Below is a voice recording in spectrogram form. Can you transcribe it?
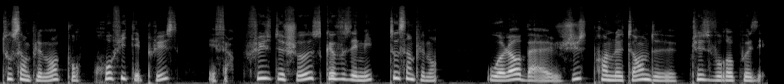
tout simplement pour profiter plus et faire plus de choses que vous aimez tout simplement. Ou alors bah, juste prendre le temps de plus vous reposer.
